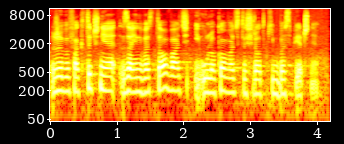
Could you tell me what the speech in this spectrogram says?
żeby faktycznie zainwestować i ulokować te środki bezpiecznie.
